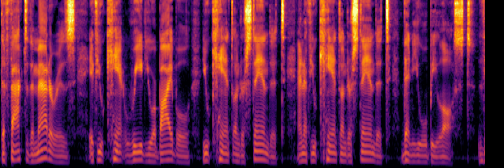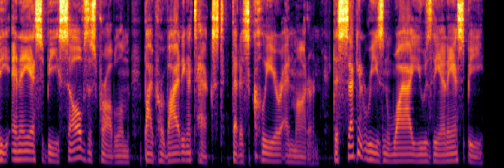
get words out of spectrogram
The fact of the matter is, if you can't read your Bible, you can't understand it, and if you can't understand it, then you will be lost. The NASB solves this problem by providing a text that is clear and modern. The second reason why I use the NASB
